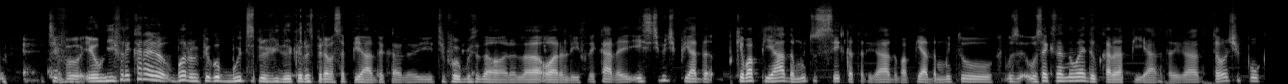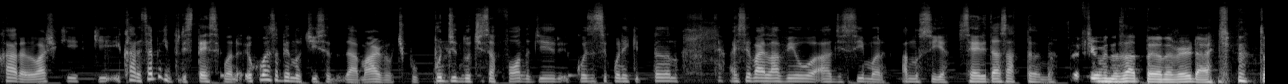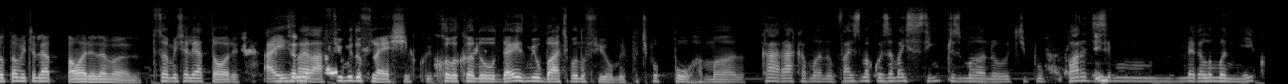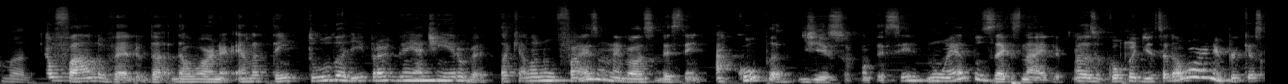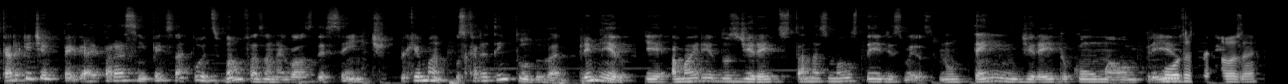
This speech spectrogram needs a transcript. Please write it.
tipo, eu ri e falei, cara, mano, me pegou muito desprevenido que eu não esperava essa piada, cara. E, tipo, foi muito da hora, na hora ali. Falei, cara, esse tipo de piada, porque é uma piada muito seca, tá ligado? Uma piada muito. O Zack Snyder não é do cara da piada, tá ligado? Então, tipo, cara, eu acho que. que... Cara, sabe o que entristece, mano? Eu começo a ver notícia da Marvel, tipo, um de notícia foda, de coisas se conectando. Aí você vai lá ver a de cima, anuncia, série da Zatanna. Filme da Zatanna, é verdade. Totalmente aleatório, né, mano? Totalmente aleatório. Aí Você vai lá, filme do Flash, colocando 10 mil Batman no filme. Tipo, porra, mano. Caraca, mano, faz uma coisa mais simples, mano. Tipo, para de E- ser megalomaníaco, mano. eu falo, velho, da, da Warner, ela tem tudo ali pra ganhar dinheiro, velho. Só que ela não faz um negócio decente. A culpa disso acontecer não é do Zack Snyder, mas a culpa disso é da Warner, porque os caras que tinham que pegar e parar assim e pensar, putz, vamos fazer um negócio decente? Porque, mano, os caras têm tudo, velho. Primeiro, que a maioria dos direitos tá nas mãos deles mesmo. Não tem direito com uma empresa. Com outras pessoas, né?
